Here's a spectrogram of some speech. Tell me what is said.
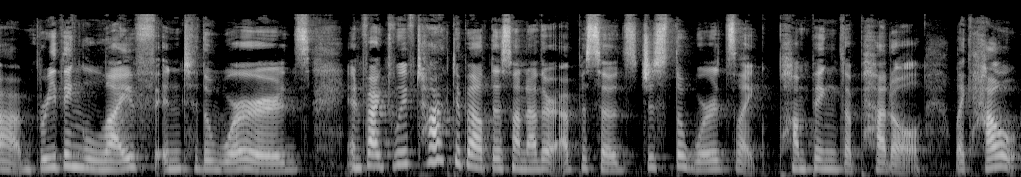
uh, breathing life into the words. In fact, we've talked about this on other episodes, just the words like pumping the pedal. Like, how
